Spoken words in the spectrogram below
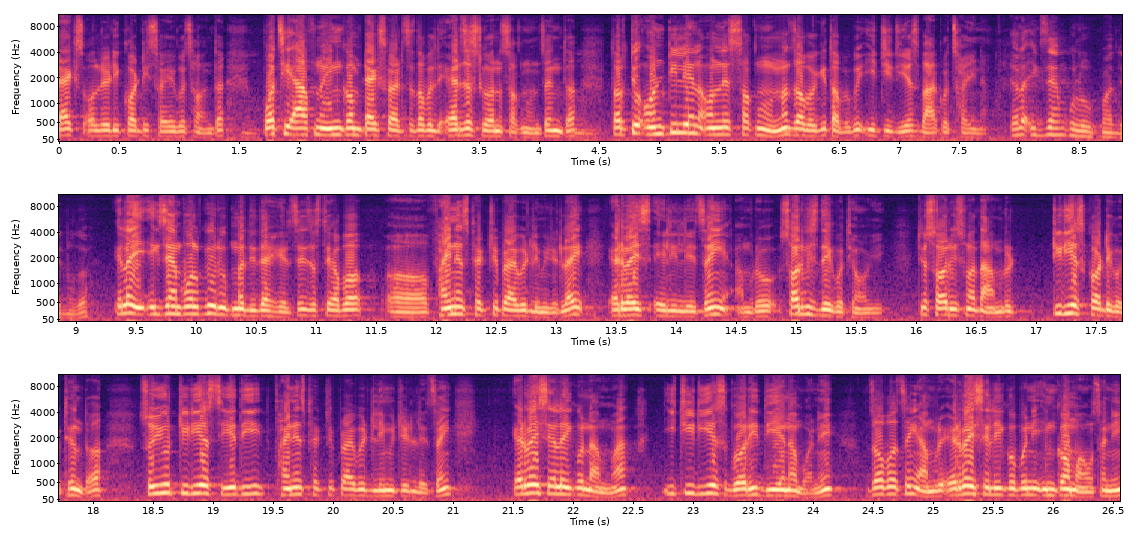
ट्याक्स अलरेडी कटिसकेको छ भने त पछि आफ्नो इन्कम ट्याक्सबाट चाहिँ तपाईँले एडजस्ट गर्न सक्नुहुन्छ नि त। तर त्यो अन्टिल एन्ड अनलेस सक्नुहुन्न जब कि तपाईँको इटिडिएस भएको छैन। यसलाई इक्जामको रूपमा दिनु त। यसलाई इक्जाम्पलकै रूपमा दिँदाखेरि चाहिँ जस्तै अब फाइनेन्स फ्याक्ट्री प्राइभेट लिमिटेडलाई एडभाइस एलीले चाहिँ हाम्रो सर्भिस दिएको थियौँ अघि। त्यो सर्भिसमा त हाम्रो टिडिएस कटेको थियो नि त। सो यो टिडिएस यदि फाइनेन्स फ्याक्ट्री प्राइभेट लिमिटेडले चाहिँ एडभाइस एलआईको नाममा इटिडिएस गरिदिएन भने जब चाहिँ हाम्रो एडभाइस एलीको पनि इन्कम आउँछ नि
